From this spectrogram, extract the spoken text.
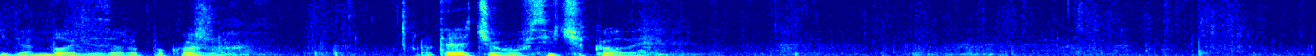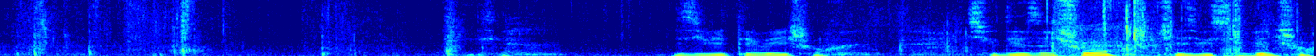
Ідемо далі, зараз покажу. Те, чого всі чекали. Звідти вийшов, сюди зайшов, чи звідси вийшов.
